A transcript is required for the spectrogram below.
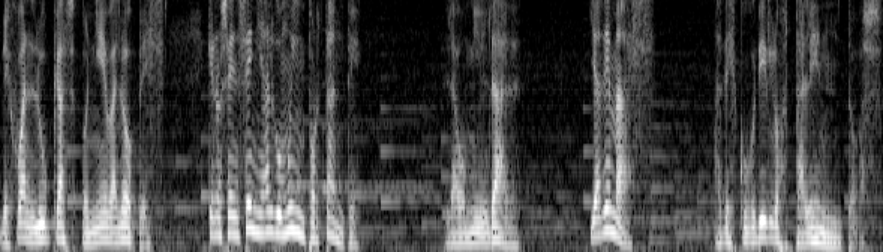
de Juan Lucas Onieva López, que nos enseña algo muy importante, la humildad, y además a descubrir los talentos,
